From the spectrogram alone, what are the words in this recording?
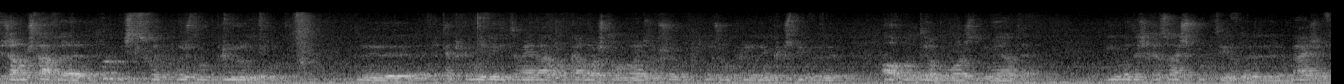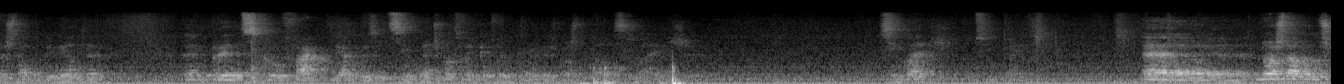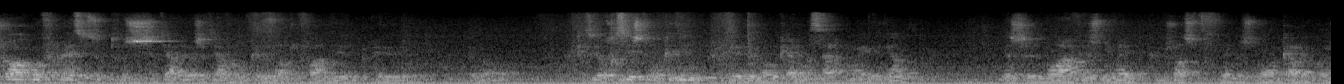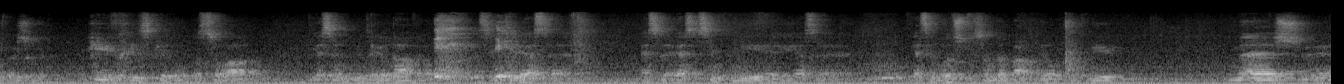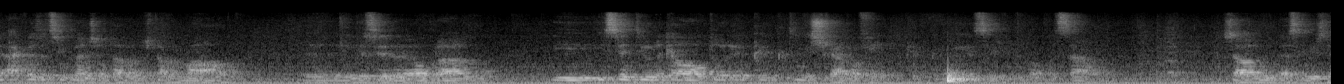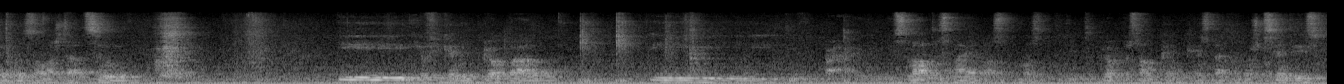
já não estava, isto foi depois de um período de, até porque a minha vida também andava um bocado aos tombões, mas foi depois de um período em que eu estive algum tempo longe de Pimenta E uma das razões por que tive mais afastado do Pimenta eh, prende-se com o facto de há coisa de 5 anos, quando foi que foi a primeira vez o hospital de mais 5 anos? 5 anos. Uh, nós estávamos com alguma frequência, sobretudo chateava, eu chateava um bocadinho ao telefone, porque eu, não, quer eu resisto um bocadinho porque eu não quero amassar, como é evidente, mas não há vez nenhuma que os nossos telefonemas não acabem com os dois cair de riso que um passou lado. E é sempre muito agradável sentir essa, essa, essa sintonia e essa, essa boa disposição da parte dele para comigo mas uh, há coisa de 5 anos ele estava, estava mal, uh, ia ser operado e, e, sentiu naquela altura que, que, tinha chegado ao fim, que, não ia ser uma operação. Estava muito pessimista em relação ao estado de saúde. E, e eu fiquei muito preocupado e, pá, isso nota-se, não é? Nosso, nosso tipo de preocupação, quem, quem está connosco sente isso.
